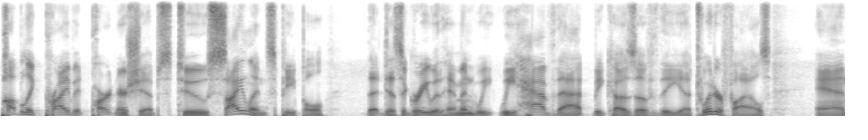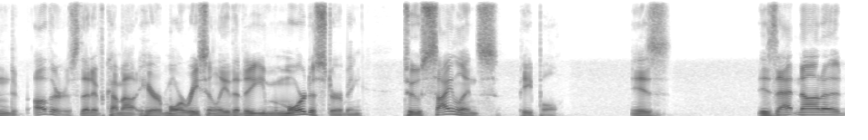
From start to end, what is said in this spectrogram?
public-private partnerships to silence people that disagree with him, and we we have that because of the uh, Twitter files and others that have come out here more recently that are even more disturbing to silence people. Is is that not a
